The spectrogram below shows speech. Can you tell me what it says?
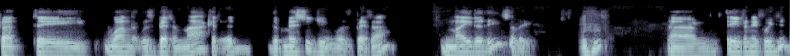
But the one that was better marketed, the messaging was better, made it easily. Mhm. Um, even if we did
